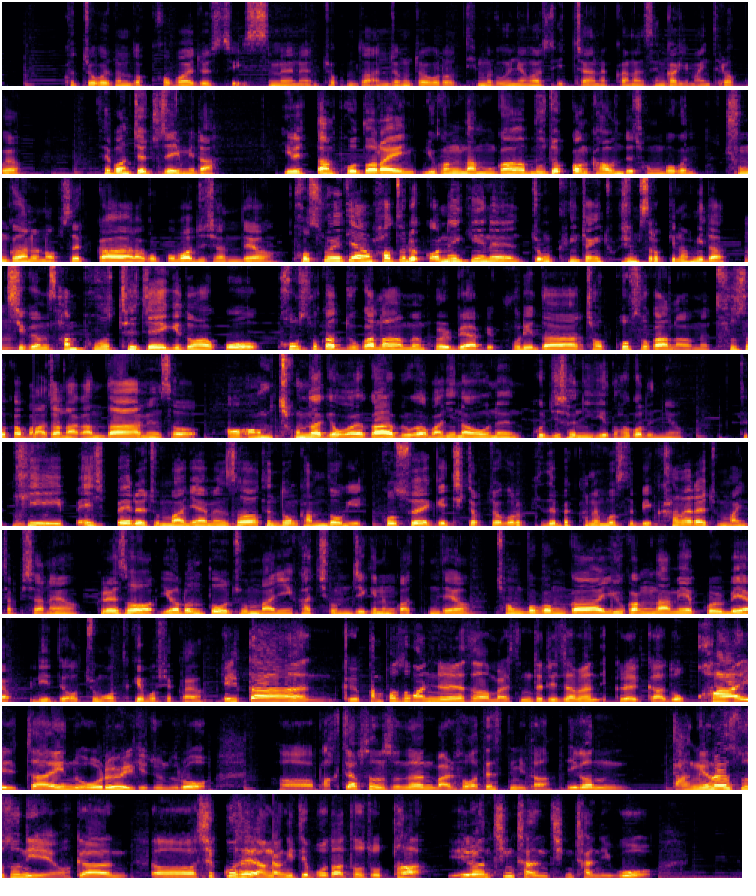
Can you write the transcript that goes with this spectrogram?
그쪽을 좀 더 커버해 줄 수 있으면 조금 더 안정적으로 팀을 운영할 수 있지 않을까 하는 생각이 많이 들었고요. 세 번째 주제입니다. 일단 보더라인 유강남과 무조건 가운데 정복은 중간은 없을까라고 뽑아주셨는데요. 포수에 대한 화두를 꺼내기에는 좀 굉장히 조심스럽긴 합니다. 음. 지금 3포수 체제이기도 하고 포수가 누가 나오면 볼배합이 구리다 저 포수가 나오면 투수가 맞아 나간다 하면서 엄청나게 월가불가 많이 나오는 포지션이기도 하거든요. 특히 빼시빼를 좀 많이 하면서 텐동 감독이 포수에게 직접적으로 피드백하는 모습이 카메라에 좀 많이 잡히잖아요. 그래서 여론도 좀 많이 같이 움직이는 것 같은데요. 정보건과 유강남의 볼배합 리드 좀 어떻게 보실까요? 일단 그 판포소 관련해서 말씀드리자면 그러니까 녹화 일자인 월요일 기준으로 어, 박재엽 선수는 말소가 됐습니다. 이건 당연한 수순이에요. 그러니까 어, 19세 양의지보다 더 좋다 이런 칭찬은 칭찬이고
